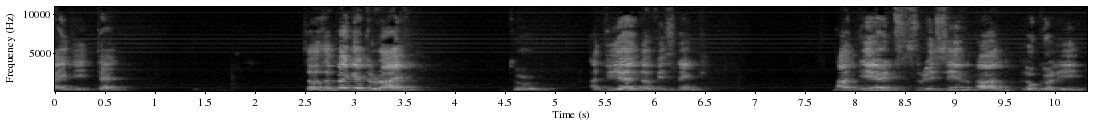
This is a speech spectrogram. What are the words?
ID 10. So the packet arrives to at the end of this link, and here it's received and locally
